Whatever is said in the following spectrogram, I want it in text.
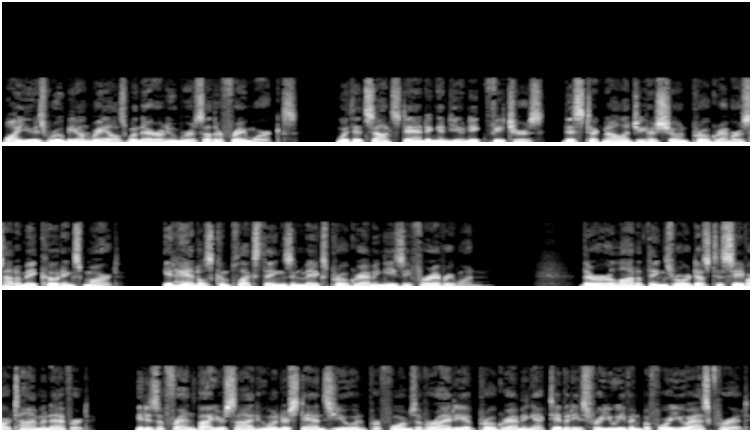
why use Ruby on Rails when there are numerous other frameworks? With its outstanding and unique features, this technology has shown programmers how to make coding smart. It handles complex things and makes programming easy for everyone. There are a lot of things ROR does to save our time and effort. It is a friend by your side who understands you and performs a variety of programming activities for you even before you ask for it.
